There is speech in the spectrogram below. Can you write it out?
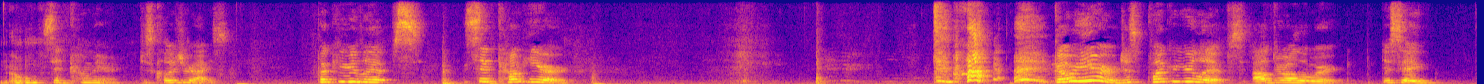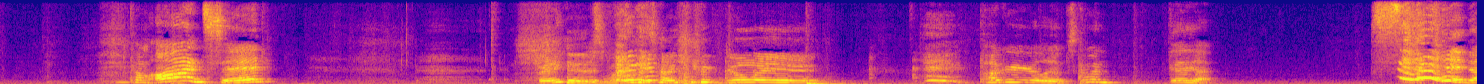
No. Sid, come here. Just close your eyes. Pucker your lips. Sid, come here. come here. Just pucker your lips. I'll do all the work. Just say, Come on, Sid. Ready? Just how you doing? Pucker your lips. Come on. Yeah, yeah. Sid!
